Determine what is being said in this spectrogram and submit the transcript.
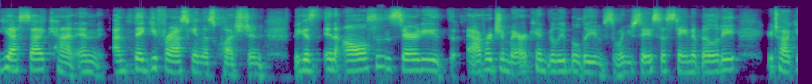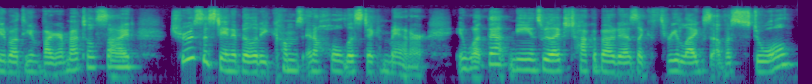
Yes, I can. And, and thank you for asking this question because, in all sincerity, the average American really believes when you say sustainability, you're talking about the environmental side. True sustainability comes in a holistic manner. And what that means, we like to talk about it as like three legs of a stool.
